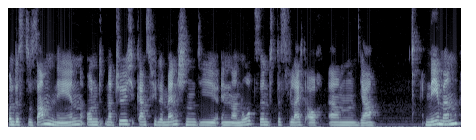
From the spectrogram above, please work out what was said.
und das zusammennähen. Und natürlich ganz viele Menschen, die in einer Not sind, das vielleicht auch ähm, ja, nehmen,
